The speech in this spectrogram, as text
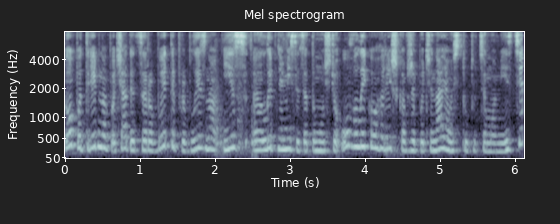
то потрібно почати це робити приблизно із е, липня місяця, тому що у великого горішка вже починає ось тут, у цьому місці,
